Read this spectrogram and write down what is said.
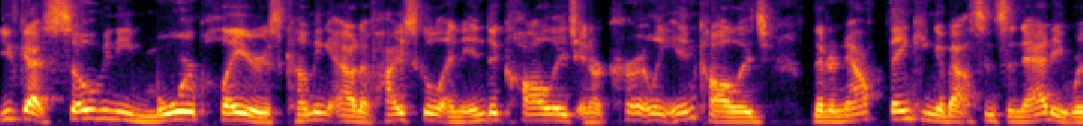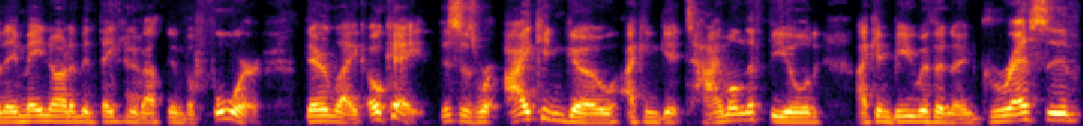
You've got so many more players coming out of high school and into college and are currently in college that are now thinking about Cincinnati where they may not have been thinking yeah. about them before. They're like, okay, this is where I can go. I can get time on the field. I can be with an aggressive,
